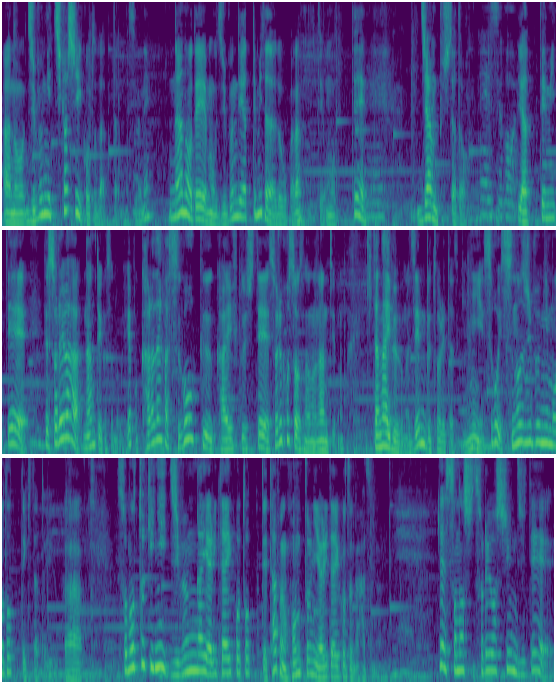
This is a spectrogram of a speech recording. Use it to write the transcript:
あの自分に近しいことだったんですよね。なのでもう自分でやってみたらどうかなって思ってえジャンプしたと。ーえーすごい。やってみてでそれはなんていうかそのやっぱ体がすごく回復してそれこそそのなんていうの汚い部分が全部取れた時にすごい素の自分に戻ってきたというかその時に自分がやりたいことって多分本当にやりたいことなはずなんででそのそれを信じて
